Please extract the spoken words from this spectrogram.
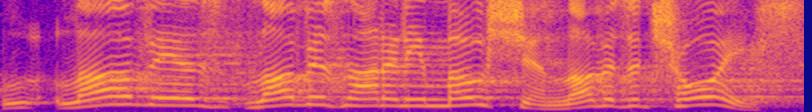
Love is, love is not an emotion. Love is a choice.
